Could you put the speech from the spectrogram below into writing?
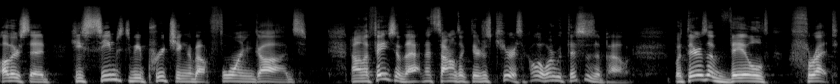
Others said, He seems to be preaching about foreign gods. Now, on the face of that, that sounds like they're just curious, like, Oh, I wonder what this is about. But there's a veiled threat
